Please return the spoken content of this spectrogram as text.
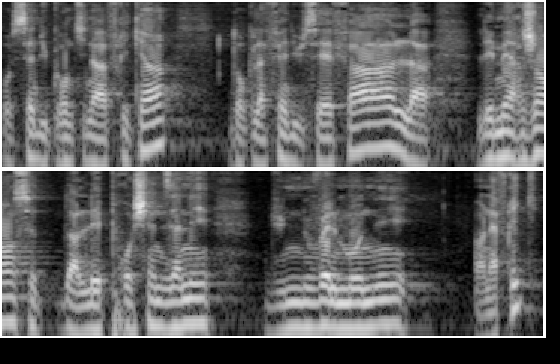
au sein du continent africain, donc la fin du CFA, l'émergence dans les prochaines années d'une nouvelle monnaie en Afrique,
